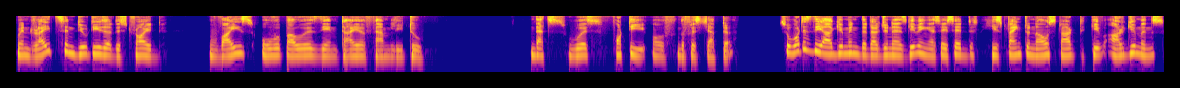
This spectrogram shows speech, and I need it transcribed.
When rights and duties are destroyed, vice overpowers the entire family too. That's verse 40 of the first chapter. So, what is the argument that Arjuna is giving? As I said, he's trying to now start to give arguments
